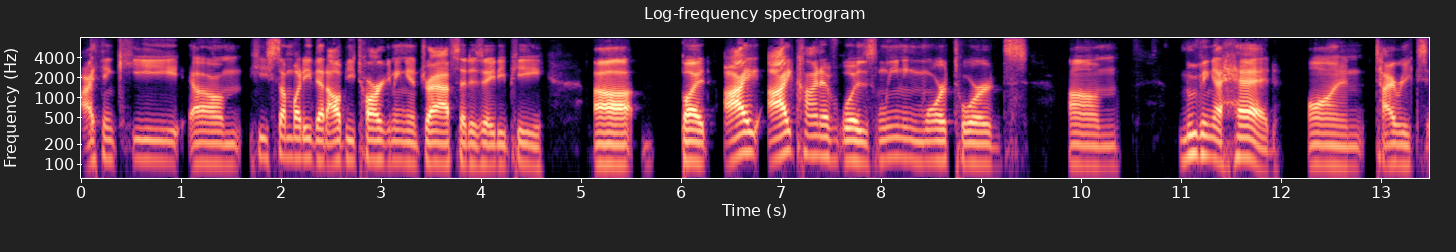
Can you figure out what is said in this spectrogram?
I think he um, he's somebody that I'll be targeting in drafts at his ADP. Uh, but I I kind of was leaning more towards um, moving ahead on Tyreek's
